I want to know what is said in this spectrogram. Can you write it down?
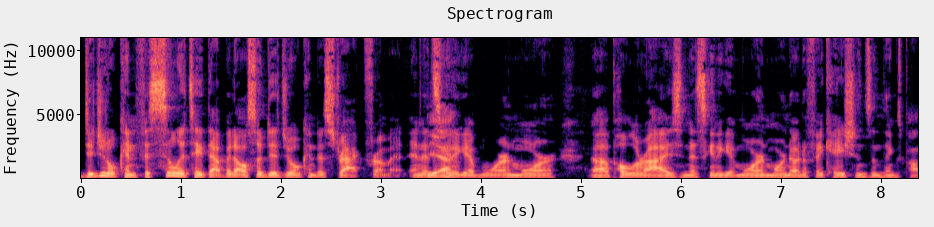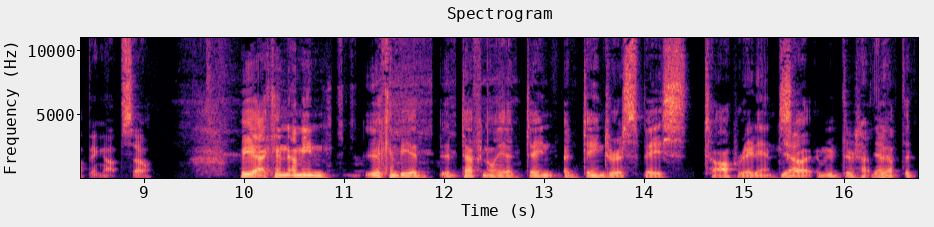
digital can facilitate that but also digital can distract from it and it's yeah. going to get more and more uh, polarized and it's going to get more and more notifications and things popping up so but yeah, I can. I mean, it can be a, a definitely a, da- a dangerous space to operate in. Yeah. So I mean, there's yeah. we have to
